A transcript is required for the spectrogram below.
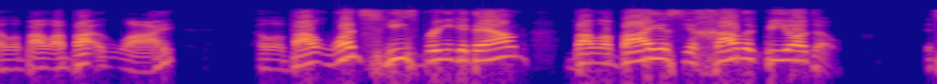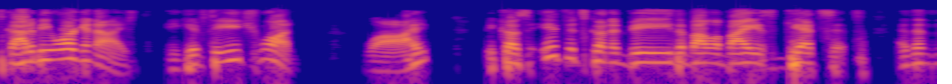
Why? El About once he's bringing it down, balabayas yachalik biyodo. It's got to be organized. He gives to each one. Why? Because if it's going to be the balabayas gets it and then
